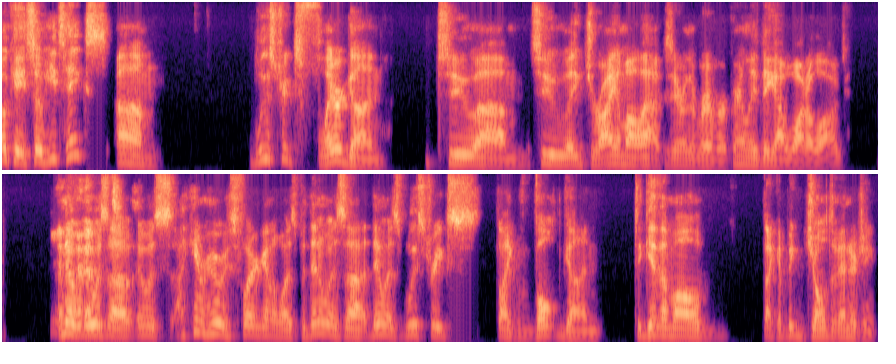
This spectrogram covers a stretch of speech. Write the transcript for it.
Okay, so he takes um, Blue Streak's flare gun to um to like dry them all out because they're in the river. Apparently, they got waterlogged. Yeah, no, it was uh, it was I can't remember whose flare gun it was, but then it was uh, then it was Blue Streak's like volt gun to give them all like a big jolt of energy,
